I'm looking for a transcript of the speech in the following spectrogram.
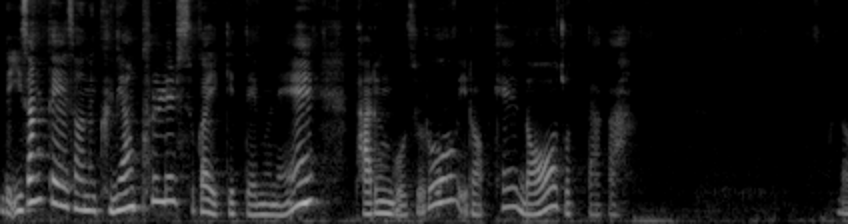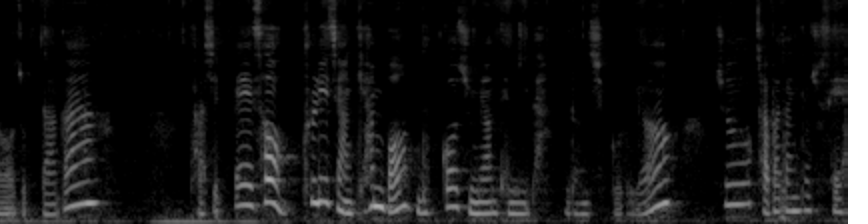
근데 이 상태에서는 그냥 풀릴 수가 있기 때문에 다른 곳으로 이렇게 넣어줬다가 넣어줬다가 다시 빼서 풀리지 않게 한번 묶어주면 됩니다. 이런 식으로요. 쭉 잡아당겨 주세요.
